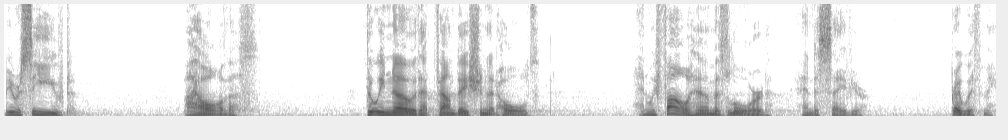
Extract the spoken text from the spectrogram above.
be received by all of us. That we know that foundation that holds. And we follow Him as Lord and as Savior. Pray with me.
